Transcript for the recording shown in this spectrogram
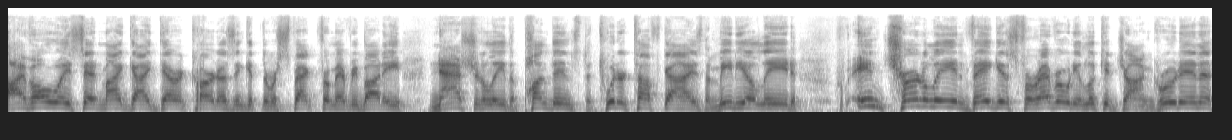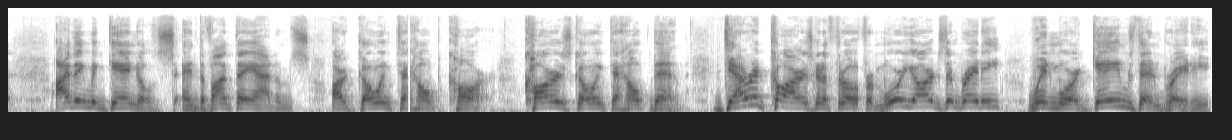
I've always said my guy Derek Carr doesn't get the respect from everybody nationally, the pundits, the Twitter tough guys, the media lead, internally in Vegas forever when you look at Jon Gruden. I think McDaniels and Davante Adams are going to help Carr. Carr is going to help them. Derek Carr is going to throw for more yards than Brady, win more games than Brady,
